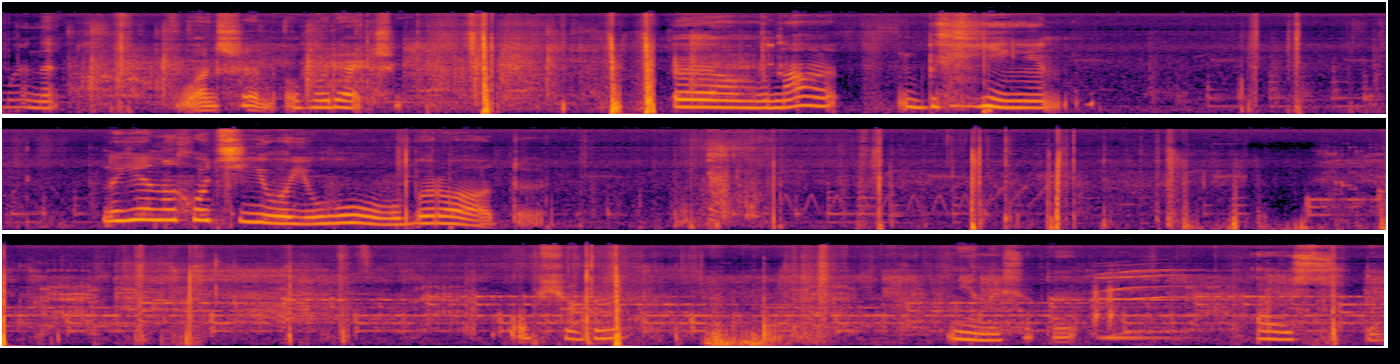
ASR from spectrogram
у мене планшет горячий. Ем, вона. Блін. Ну я не хотіла його вибирати. Оп, сюди. Ні, не сюди. А ось сюди.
